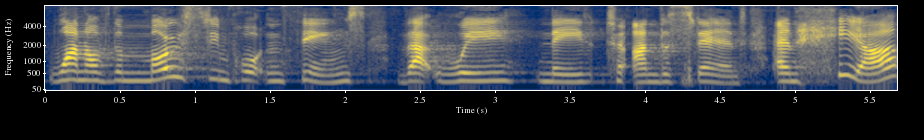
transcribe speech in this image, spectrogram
one of the most important things that we need to understand. And here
